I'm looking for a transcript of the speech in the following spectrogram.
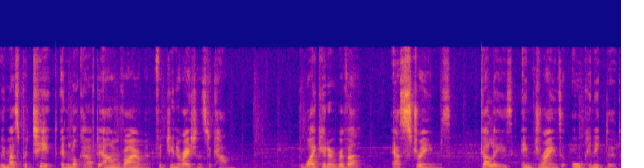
We must protect and look after our environment for generations to come. The Waikato River, our streams, gullies and drains are all connected.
